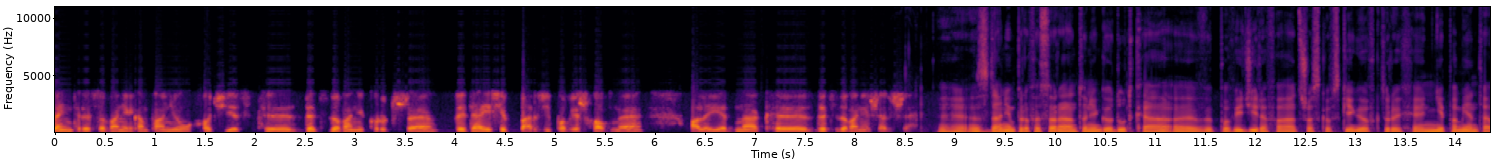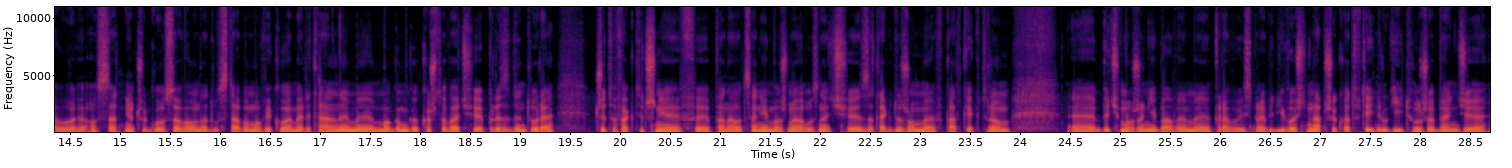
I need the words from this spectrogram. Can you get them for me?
zainteresowanie kampanią, choć jest zdecydowanie krótsze, wydaje się bardziej powierzchowne, ale jednak e, zdecydowanie szersze. E, zdaniem profesora Antoniego Dudka e, wypowiedzi Rafała Trzaskowskiego, w których nie pamiętał ostatnio, czy głosował nad ustawą o wieku emerytalnym, mogą go kosztować prezydenturę. Czy to faktycznie w Pana ocenie można uznać za tak dużą wpadkę, którą być może niebawem Prawo i Sprawiedliwość na przykład w tej drugiej turze będzie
